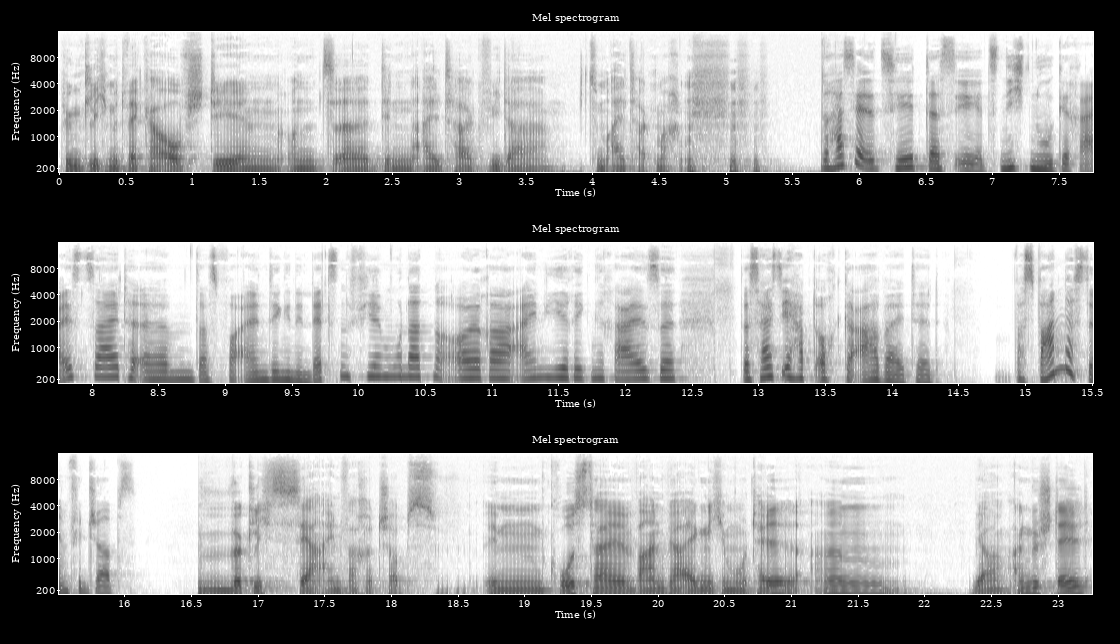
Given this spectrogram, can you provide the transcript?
pünktlich mit Wecker aufstehen und äh, den Alltag wieder zum Alltag machen. Du hast ja erzählt, dass ihr jetzt nicht nur gereist seid, ähm, dass vor allen Dingen in den letzten vier Monaten eurer einjährigen Reise. Das heißt, ihr habt auch gearbeitet. Was waren das denn für Jobs? Wirklich sehr einfache Jobs. Im Großteil waren wir eigentlich im Hotel ähm, ja, angestellt.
